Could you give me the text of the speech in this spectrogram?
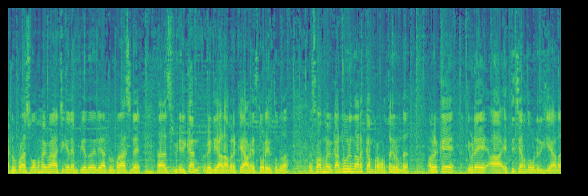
അടൂർ പ്രകാശ് സ്വാഭാവികമായി ആറ്റിങ്ങൽ എം പി എന്ന നിലയിൽ അടൂർ പ്രകാശിനെ സ്വീകരിക്കാൻ വേണ്ടിയാണ് അവരൊക്കെ ആവേശത്തോടെ എത്തുന്നത്. സ്വാഭാവികം കണ്ണൂരിൽ നിന്ന് അടക്കം പ്രവർത്തകരുണ്ട്. അവരൊക്കെ ഇവിടെ എത്തിച്ചേർന്നുകൊണ്ടിരിക്കുകയാണ്.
